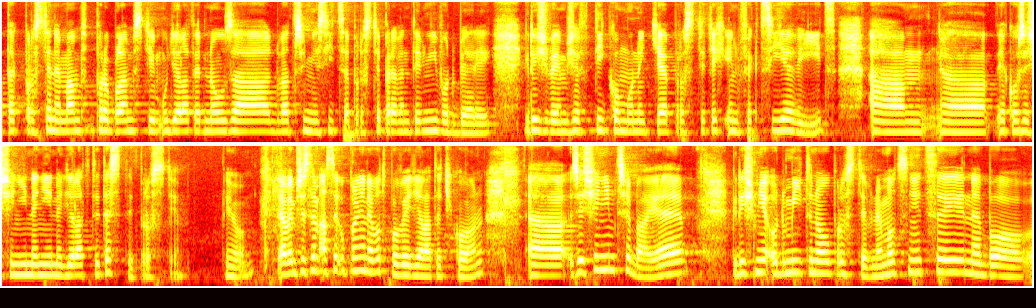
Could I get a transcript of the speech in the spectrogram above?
tak prostě nemám problém s tím udělat jednou za dva, tři měsíce prostě preventivní odběry, když vím, že v té komunitě prostě těch infekcí je víc a uh, jako řešení není nedělat ty testy prostě. Jo. Já vím, že jsem asi úplně neodpověděla teďkon. Uh, řešením třeba je, když mě odmítnou prostě v nemocnici nebo uh,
